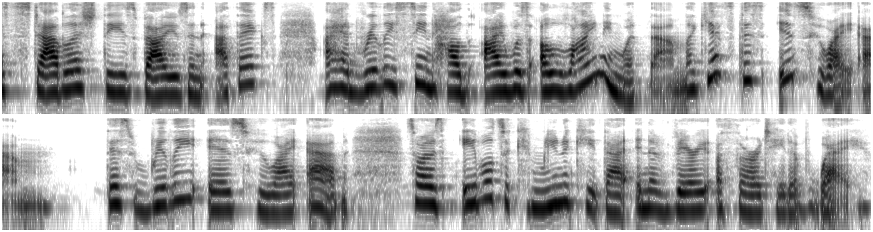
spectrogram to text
established these values and ethics, I had really seen how I was aligning with them. Like, yes, this is who I am. This really is who I am. So I was able to communicate that in a very authoritative way.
